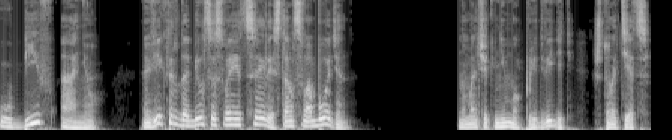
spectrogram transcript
Убив Аню, Виктор добился своей цели, стал свободен. Но мальчик не мог предвидеть, что отец,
